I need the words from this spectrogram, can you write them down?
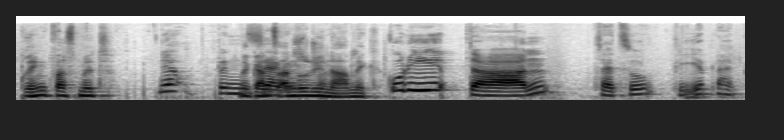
bringt was mit. Ja. bin Eine sehr ganz andere gespannt. Dynamik. Guti, dann seid so, wie ihr bleibt.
